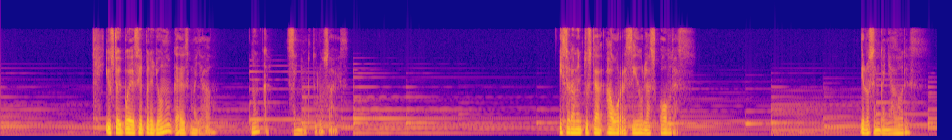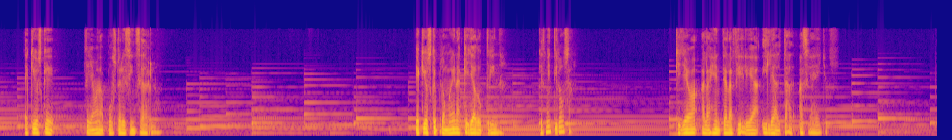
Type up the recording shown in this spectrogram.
Y usted puede decir, pero yo nunca he desmayado. Nunca, Señor, tú lo sabes. Solamente usted ha aborrecido las obras de los engañadores, de aquellos que se llaman apóstoles sin serlo. De aquellos que promueven aquella doctrina que es mentirosa, que lleva a la gente a la fidelidad y lealtad hacia ellos,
